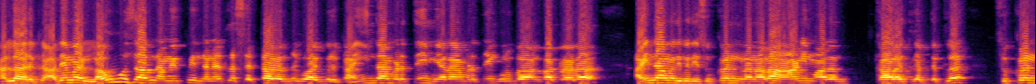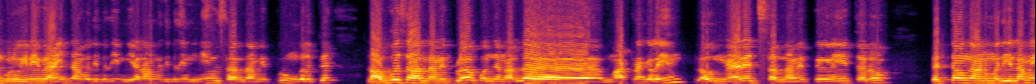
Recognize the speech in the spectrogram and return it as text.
நல்லா இருக்கு. அதே மாதிரி லவ் சார்ந்த அமைப்பு இந்த நேரத்துல செட் ஆகிறதுக்கு வாய்ப்பு இருக்கு. ஐந்தாம் இடத்தையும் ஏழாம் இடத்தையும் குரு பகவான் பாக்குறாரா ஐந்தாம் அதிபதி சுக்கிரன்கிறனால ஆணி மாத காலகட்டத்துல சுக்ரன் குரு இணைவு ஐந்தாம் அதிபதியும் ஏழாம் அதிபதியும் இணைவு சார்ந்த அமைப்பு. உங்களுக்கு லவ் சார்ந்த அமைப்புல கொஞ்சம் நல்ல மாற்றங்களையும் லவ் மேரேஜ் சார்ந்த அமைப்புகளையும் தரும். பெற்றவங்க அனுமதி இல்லாம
